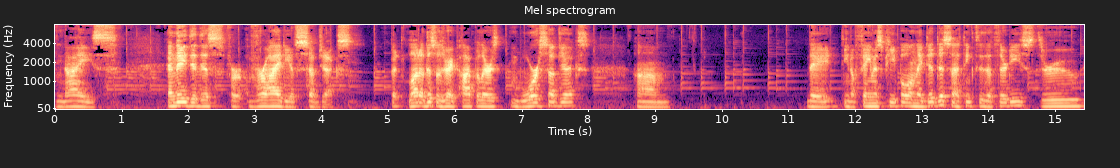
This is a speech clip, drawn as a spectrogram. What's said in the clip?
Nice. And they did this for a variety of subjects but a lot of this was very popular war subjects. Um, they, you know, famous people, and they did this, I think, through the 30s through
